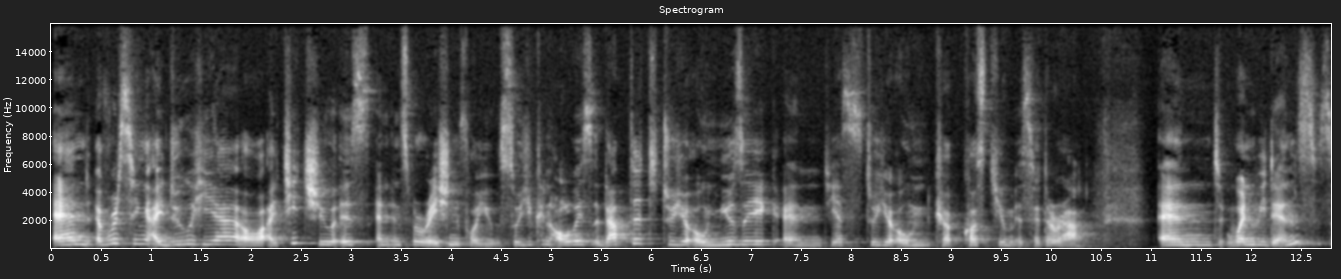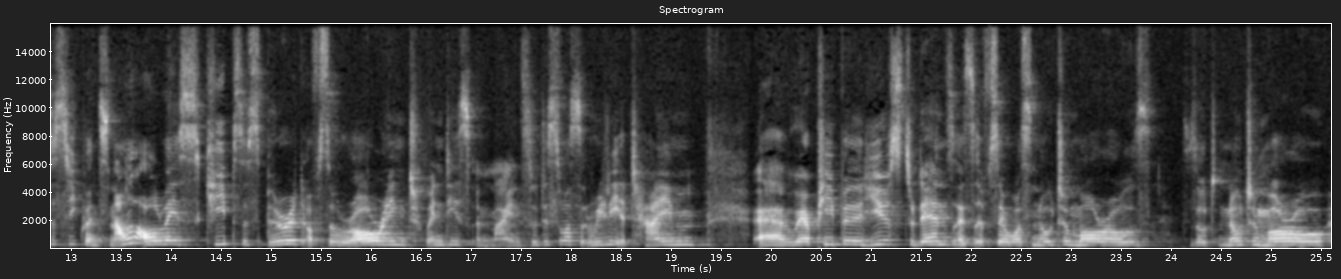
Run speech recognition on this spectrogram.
And everything I do here or I teach you is an inspiration for you. So you can always adapt it to your own music and yes, to your own co costume, etc. And when we dance the sequence now, always keep the spirit of the roaring 20s in mind. So this was really a time uh, where people used to dance as if there was no tomorrows, so no tomorrow.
